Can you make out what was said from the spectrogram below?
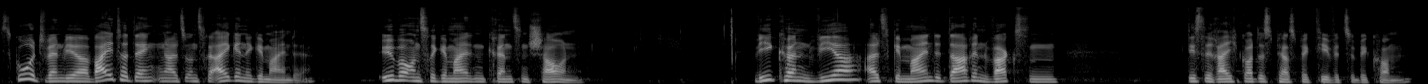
Es ist gut, wenn wir weiterdenken als unsere eigene Gemeinde, über unsere Gemeindengrenzen schauen wie können wir als Gemeinde darin wachsen, diese Reich Gottes Perspektive zu bekommen?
